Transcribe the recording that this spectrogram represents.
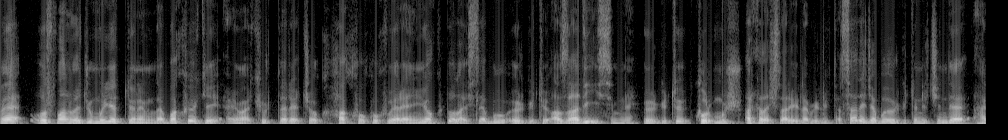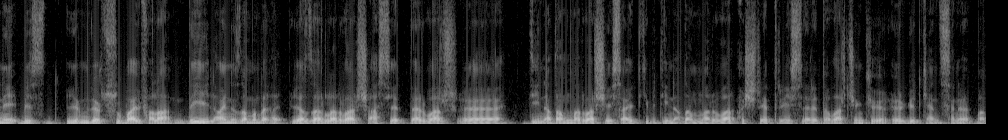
Ve Osmanlı ve Cumhuriyet döneminde bakıyor ki evet, Kürtlere çok hak hukuk veren yok. Dolayısıyla bu örgütü Azadi isimli örgütü kurmuş arkadaşlarıyla birlikte. Sadece bu örgütün içinde hani biz 24 subay falan değil aynı zamanda yazarlar var, şahsiyetler var, e, din adamları var. Şeyh Said gibi din adamları var. Aşiret reisleri de var. Çünkü örgüt kendisini bat,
